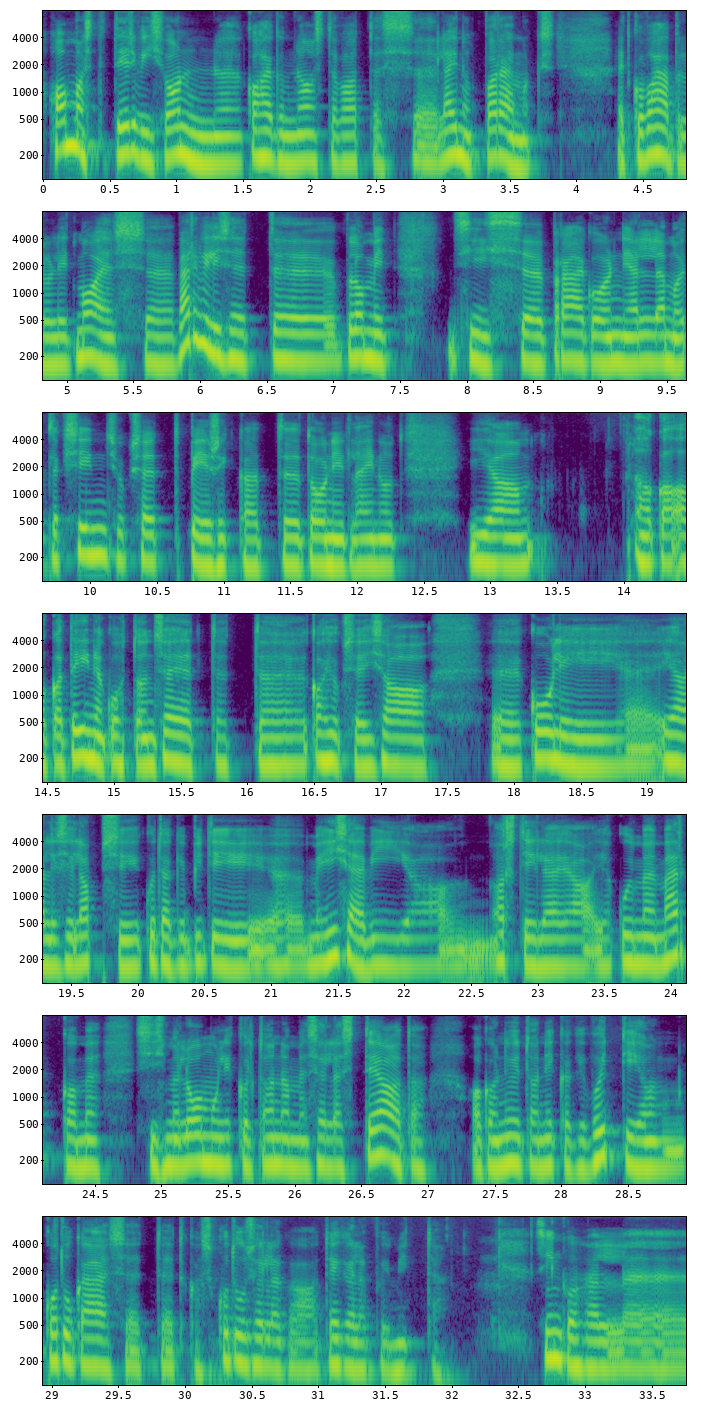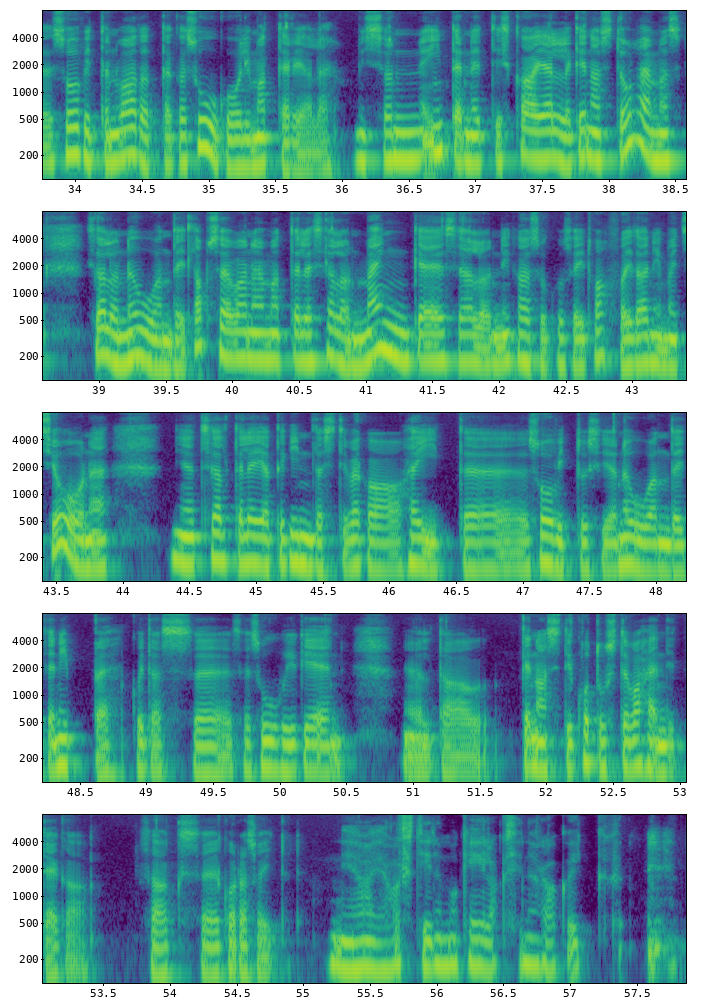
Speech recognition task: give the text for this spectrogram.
hammaste tervis on kahekümne aasta vaates läinud paremaks. et kui vahepeal olid moes värvilised äh, plommid, siis praegu on jälle, ma ütleksin, siuksed beežikad toonid läinud ja aga, aga teine koht on see, et, et äh, kahjuks ei saa äh, kooliealisi lapsi kuidagipidi äh, me ise viia arstile ja, ja kui me märkame, siis me loomulikult anname sellest teada. aga nüüd on ikkagi võti on kodu käes, et, et kas kodu sellega tegeleb või mitte siinkohal äh, soovitan vaadata ka suukooli materjale, mis on internetis ka jälle kenasti olemas. seal on nõuandeid lapsevanematele, seal on mänge, seal on igasuguseid vahvaid animatsioone. nii et sealt te leiate kindlasti väga häid äh, soovitusi ja nõuandeid ja nippe, kuidas äh, see suuhügieen nii-öelda kenasti koduste vahenditega saaks korras hoitud ja, ja arstina ma keelaksin ära kõik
